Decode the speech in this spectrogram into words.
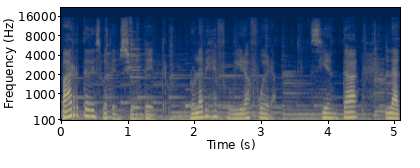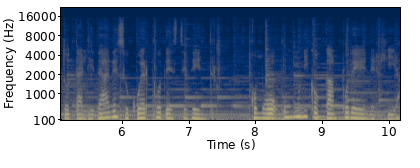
parte de su atención dentro. No la deje fluir afuera. Sienta la totalidad de su cuerpo desde dentro, como un único campo de energía.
